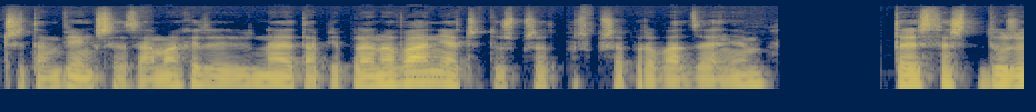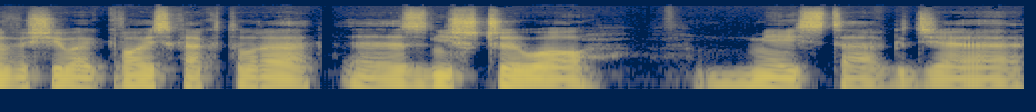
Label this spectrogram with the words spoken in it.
czy tam większe zamachy na etapie planowania, czy tuż przed przeprowadzeniem. To jest też duży wysiłek wojska, które e, zniszczyło miejsca, gdzie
